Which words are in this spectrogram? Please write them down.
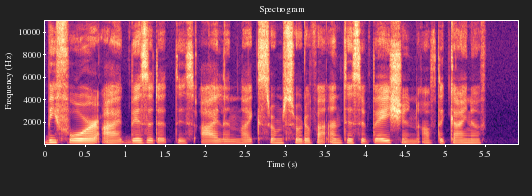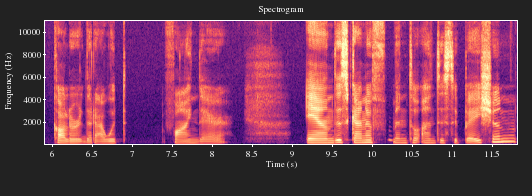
before I visited this island, like some sort of an anticipation of the kind of color that I would find there. And this kind of mental anticipation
